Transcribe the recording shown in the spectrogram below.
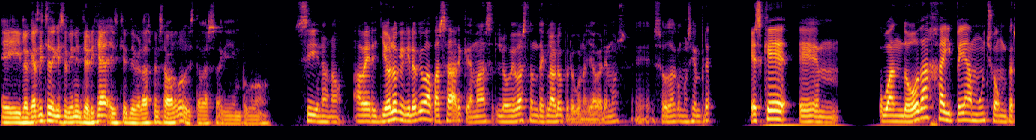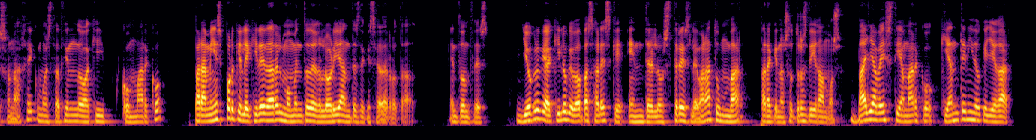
Eh, y lo que has dicho de que se viene en teoría, ¿es que de verdad has pensado algo? o Estabas aquí un poco... Sí, no, no. A ver, yo lo que creo que va a pasar, que además lo veo bastante claro, pero bueno, ya veremos, eh, Soda como siempre, es que em, cuando Oda hypea mucho a un personaje, como está haciendo aquí con Marco, para mí es porque le quiere dar el momento de gloria antes de que sea derrotado. Entonces, yo creo que aquí lo que va a pasar es que entre los tres le van a tumbar para que nosotros digamos, vaya bestia Marco, que han tenido que llegar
